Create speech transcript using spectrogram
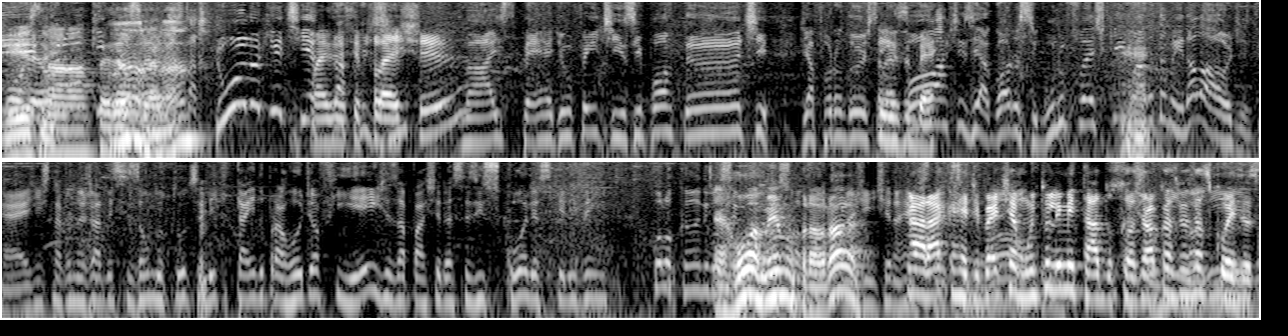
Disney. Não, perdeu certo. não. Tudo que tinha Mas esse flash... Mas perde um feitiço importante. Já foram dois teleportes e agora o segundo flash queimado também da Loud. É, a gente tá vendo já a decisão do Tuts ali que tá indo pra Road of Ages a partir dessas escolhas que ele vem colocando. e você É rua mesmo pra Aurora? Caraca, hashtag Redbet é muito limitado, só joga com as mesmas coisas.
